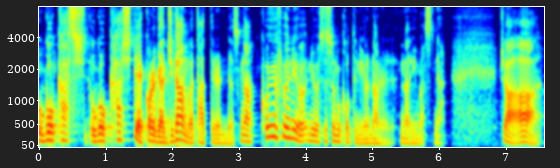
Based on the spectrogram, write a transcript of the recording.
動かし動かして、これが時間は経ってるんですが、こういうふうに進むことにはなるなりますね。じゃあ、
